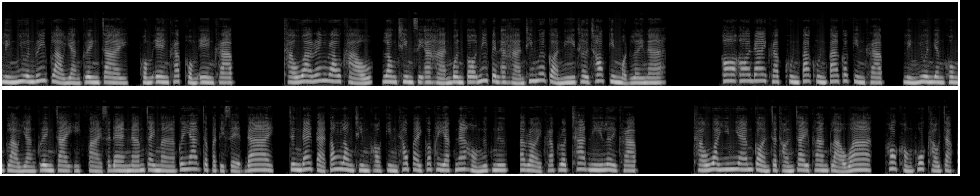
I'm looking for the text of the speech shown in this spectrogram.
หลิงยวนรีบกล่าวอย่างเกรงใจ ผมเองครับผมเองครับ เขาว่าเร่งเราเขา ลองชิมสิอาหารบนโต๊ะนี่เป็นอาหารที่เมื่อก่อนนี้เธอชอบกินหมดเลยนะ อ้ออ้อได้ครับคุณป้าคุณป้าก็กินครับ หลิงยวนยังคงกล่าวอย่างเกรงใจอีกฝ่ายแสดงน้ำใจมาก็ยากจะปฏิเสธได้ จึงได้แต่ต้องลองชิมพอกินเข้าไปก็พยักหน้าหองนึกๆ อร่อยครับรสชาตินี้เลยครับเขาว่ายิ้มแย้มก่อนจะถอนใจพลางกล่าวว่า พ่อของพวกเขาจากไป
